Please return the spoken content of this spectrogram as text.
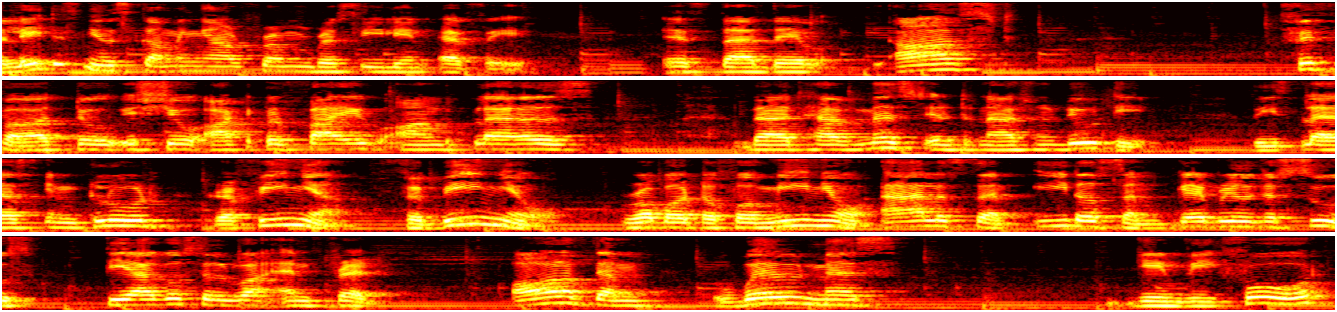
The latest news coming out from Brazilian FA is that they've asked FIFA to issue Article 5 on the players that have missed international duty. These players include Rafinha, Fabinho, Roberto Firmino, Alisson, Ederson, Gabriel Jesus, Thiago Silva, and Fred. All of them will miss game week 4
